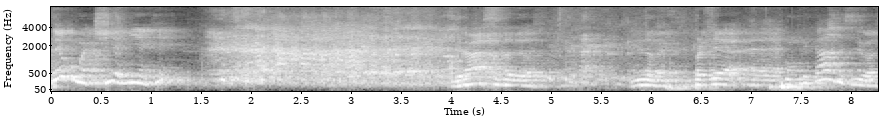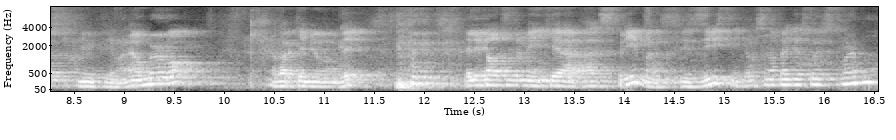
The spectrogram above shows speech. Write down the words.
Tem alguma tia minha aqui? Graças a Deus. Ainda bem. Porque é, é complicado esse negócio de primo e prima, né? O meu irmão, agora que é meu nome dele, ele fala assim pra mim que a- as primas existem pra você não aprender as coisas com a irmã.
